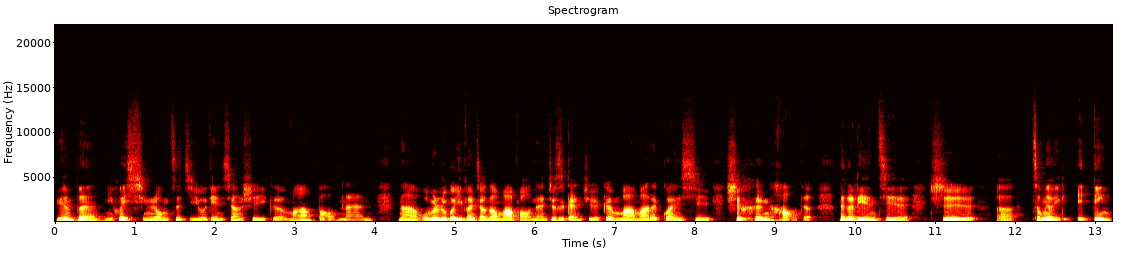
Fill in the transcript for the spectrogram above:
原本你会形容自己有点像是一个妈宝男。那我们如果一般讲到妈宝男，就是感觉跟妈妈的关系是很好的，那个连接是。呃，总有一个一定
